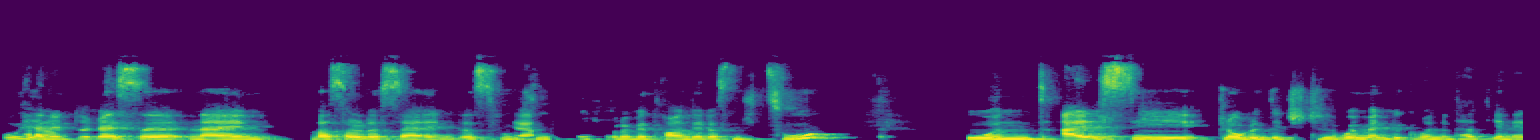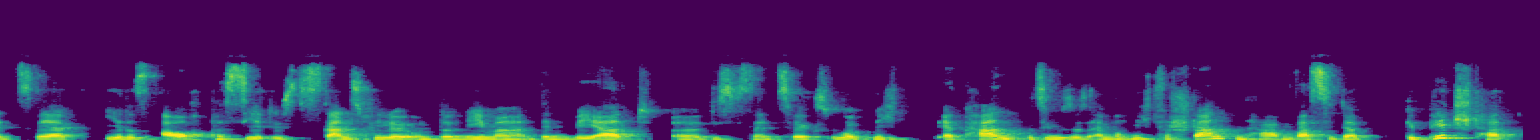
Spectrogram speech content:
oh, kein ja. Interesse, nein, was soll das sein, das funktioniert ja. nicht oder wir trauen dir das nicht zu. Und als sie Global Digital Women gegründet hat, ihr Netzwerk, ihr das auch passiert ist, dass ganz viele Unternehmer den Wert äh, dieses Netzwerks überhaupt nicht erkannt, beziehungsweise einfach nicht verstanden haben, was sie da gepitcht hat.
